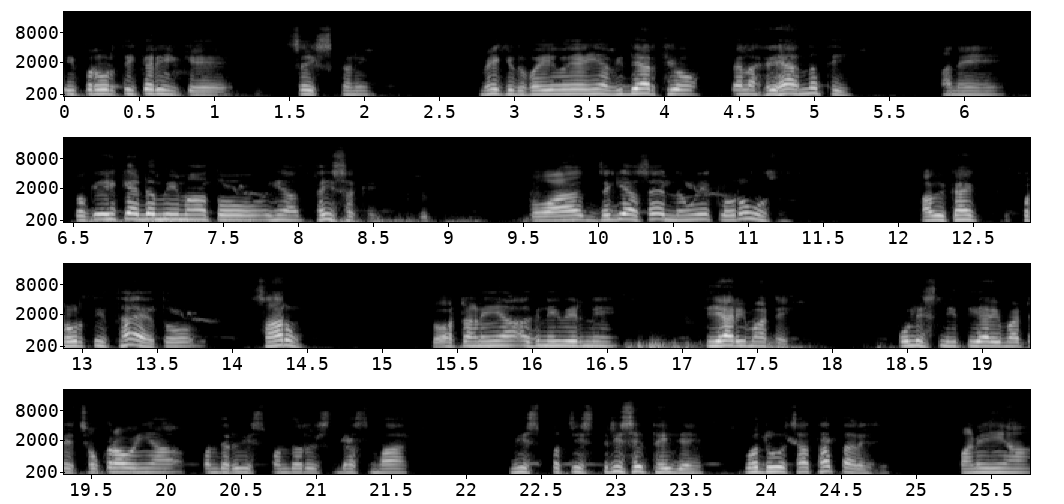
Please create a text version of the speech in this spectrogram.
એ પ્રવૃત્તિ કરી કે શૈક્ષણિક. મેં કીધું, ભાઈ, હવે અહીંયા વિદ્યાર્થીઓ પહેલાં રહ્યા નથી અને તો કે એકેડમીમાં તો અહીંયા થઈ શકે. તો આ જગ્યા છે ને હું એકલો રહું છું. આવી કાંઈક પ્રવૃત્તિ થાય તો સારું. તો અટાણે અગ્નિવીરની તૈયારી માટે, પોલીસની તૈયારી માટે છોકરાઓ અહીંયા પંદર વીસ પંદર વીસ, દસ, બાર, વીસ, પચીસ, ત્રીસે થઈ જાય. વધુ ઓછા થતા રહેશે. પણ અહીંયા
